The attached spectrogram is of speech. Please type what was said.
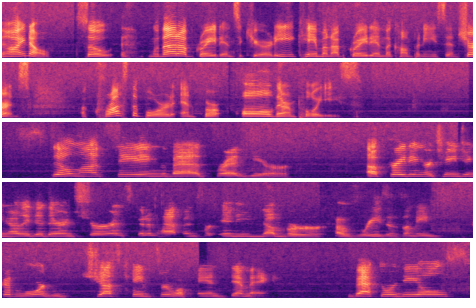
Now, I know. So, with that upgrade in security came an upgrade in the company's insurance across the board and for all their employees. Still not seeing the bad thread here. Upgrading or changing how they did their insurance could have happened for any number of reasons. I mean, good lord, we just came through a pandemic. Backdoor deals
